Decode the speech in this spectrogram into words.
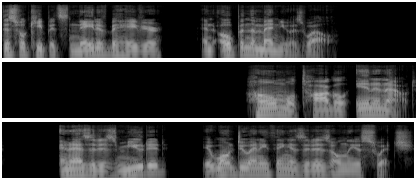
This will keep its native behavior and open the menu as well. Home will toggle in and out, and as it is muted, it won't do anything as it is only a switch.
